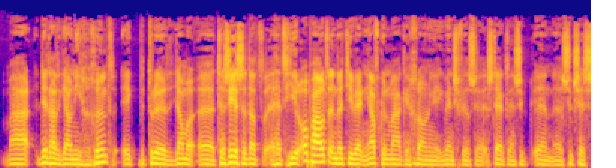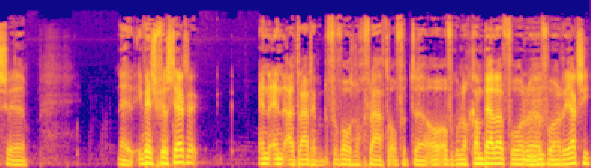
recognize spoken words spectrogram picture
Maar dit had ik jou niet gegund. Ik betreur het jammer. ten eerste dat het hier ophoudt en dat je je werk niet af kunt maken in Groningen. Ik wens je veel ster- sterkte en, suc- en succes. Nee, ik wens je veel sterkte. En, en uiteraard heb ik vervolgens nog gevraagd of, het, eh, of ik hem nog kan bellen voor, eh, Mhm. voor een reactie.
